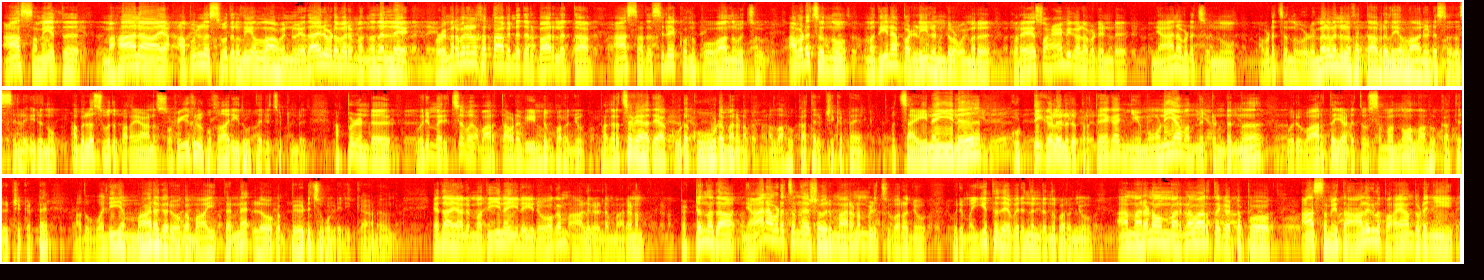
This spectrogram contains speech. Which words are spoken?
ആ സമയത്ത് മഹാനായ അബുൽ അസ്വദ് റലിയല്ലാഹുനു ഏതായാലും ഇവിടെ വരെ വന്നതല്ലേ? ഉമർബനുൽ ഖത്താബിന്റെ ദർബാറിലെത്താം. ആ സദസ്സിലേക്കൊന്ന് പോവാന്ന് വെച്ചു. അവിടെ ചെന്നു. മദീന പള്ളിയിലുണ്ട് ഉമർ. കുറെ സ്വഹാബികൾ അവിടെ ഉണ്ട്. ഞാൻ അവിടെ ചെന്നു. അവിടെ ചെന്ന് ഉമർബനുൽ ഖത്താബ് റലിയല്ലാഹുനുവിന്റെ സദസ്സിൽ ഇരുന്നു. അബുൽ അസ്വദ് പറയാണ് സുഹീഹുൽ ബുഖാരി ഇത് ഉദ്ധരിച്ചിട്ടുണ്ട്. അപ്പോഴുണ്ട് ഒരു മരിച്ച വാർത്ത അവിടെ വീണ്ടും പറഞ്ഞു. പകർച്ചവ്യാധി ആ കൂടെ കൂടെ മരണം. അള്ളാഹു കാത്ത് രക്ഷിക്കട്ടെ. ചൈനയിൽ കുട്ടികളിൽ ഒരു പ്രത്യേക ന്യൂമോണിയ വന്നിട്ടുണ്ടെന്ന് ഒരു വാർത്ത ഈ അടുത്ത ദിവസം വന്നു. അള്ളാഹു കാത്തു രക്ഷിക്കട്ടെ. അത് വലിയ മാരക രോഗമായി തന്നെ ലോകം പേടിച്ചുകൊണ്ടിരിക്കുകയാണ്. ഏതായാലും മദീനയിലെ ഈ രോഗം ആളുകളുടെ മരണം. പെട്ടെന്നതാ ഞാൻ അവിടെ ചെന്ന ശേഷം ഒരു മരണം വിളിച്ചു പറഞ്ഞു. ഒരു മയ്യത്തതേ വരുന്നുണ്ടെന്ന് പറഞ്ഞു. ആ മരണവും മരണവാർത്ത കേട്ടപ്പോ ആ സമയത്ത് ആളുകൾ പറയാൻ തുടങ്ങി.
